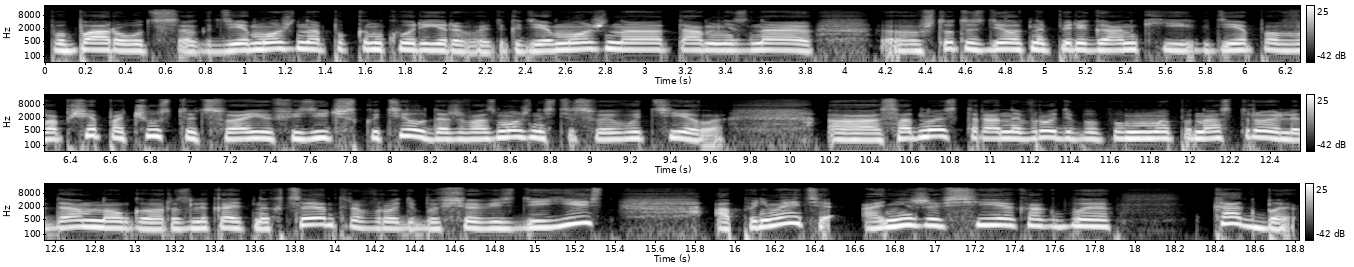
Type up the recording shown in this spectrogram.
побороться, где можно поконкурировать, где можно, там, не знаю, э, что-то сделать на перегонки, где вообще почувствовать свое физическое тело, даже возможности своего тела. А, С одной стороны, вроде бы мы понастроили, да, много развлекательных центров, вроде бы все везде есть, а понимаете, они же все как бы, как бы,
